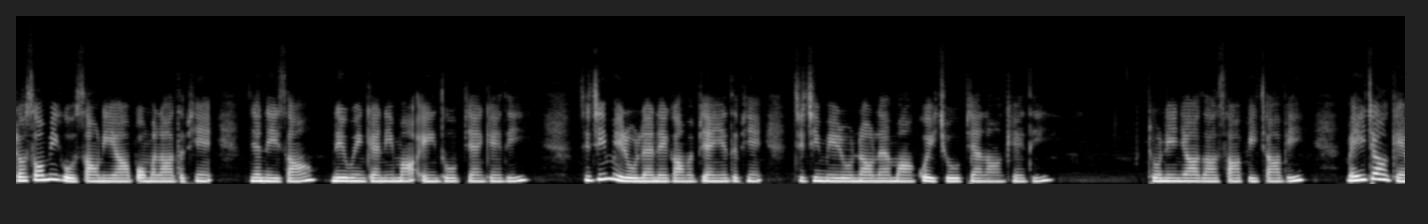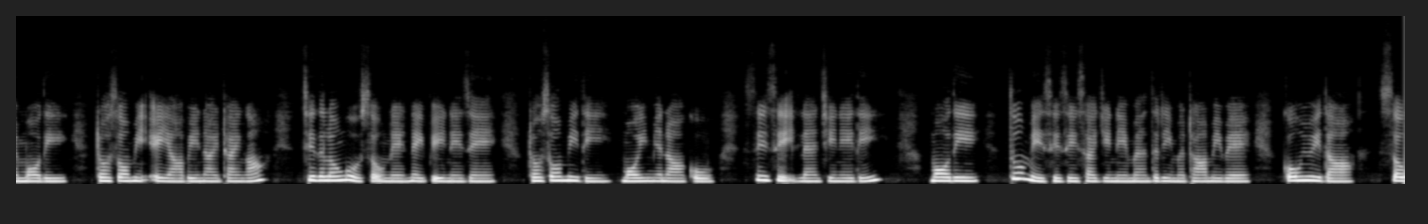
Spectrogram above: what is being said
ဒေါ်စောမီကိုစောင့်နေရပေါ်မလာသဖြင့်ညနေဆောင်နေဝင်ကန်ဒီမှအိမ်သို့ပြန်ခဲ့သည် ကြီးကြီးမေတို့လမ်းထဲကမပြန်ရဲသဖြင့် ကြီးကြီးမေတို့နောက်လမ်းမှ ကွေ့ကြိုးပြန်လာခဲ့သည်။ထိုနေ့ညစာစားပြီးကြပြီ။မအိကျခင်မော်သည် ဒေါ်စောမိအိပ်ရာဘေး၌ထိုင်ကာ ခြေသလုံးကိုစုံလင်နှိပ်ပေးနေစဉ် ဒေါ်စောမိသည် မော်၏မျက်နှာကို စေ့စေ့လှမ်းကြည့်နေသည်။မော်သည် သူ့အမေစေ့စေ့စိုက်ကြည့်နေမှန်း သတိမထားမိဘဲ ကုန်း၍သာ စုံ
